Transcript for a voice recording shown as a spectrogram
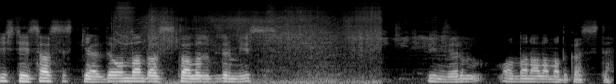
Hiç değilse asist geldi. Ondan da asist alabilir miyiz? Bilmiyorum. Ondan alamadık asisti.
